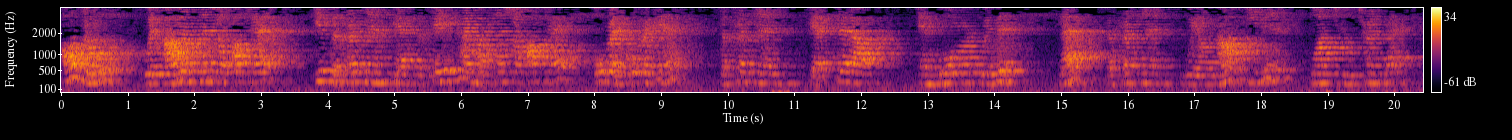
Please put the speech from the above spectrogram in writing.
also with other sensual objects, if the person gets the same kind of sensual object over and over again, the person gets fed up and bored with it, that the person will not even want to turn back.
